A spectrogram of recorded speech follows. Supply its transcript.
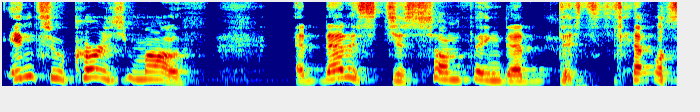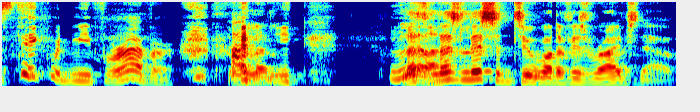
into Courage's mouth. And that is just something that that will stick with me forever. I let- mean, let's ugh. let's listen to one of his rhymes now.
